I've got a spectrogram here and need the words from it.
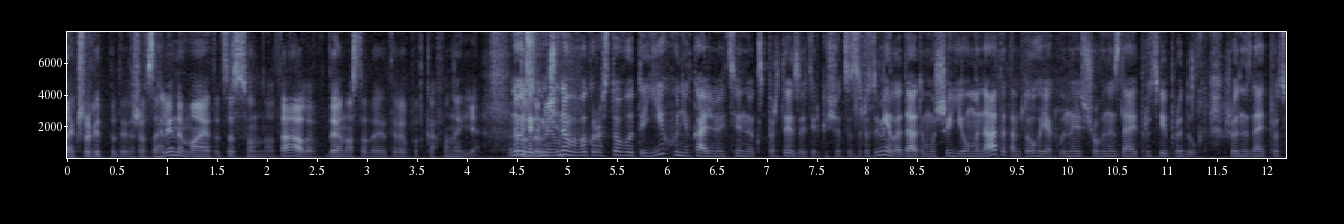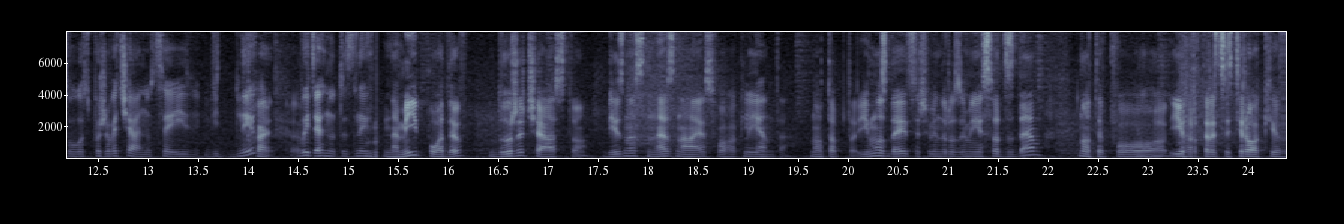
Ну, якщо відповідей вже взагалі немає, то це сумно, та але в 99 випадках вони є. Ну і таким чином ви використовуєте їх унікальну і цінну експертизу, тільки що це зрозуміло, да, тому що є оминати там того, як вони що вони знають про свій продукт, що вони знають про свого споживача. Ну це і від них Хай- витягнути з них. На мій подив, дуже часто бізнес не знає свого клієнта. Ну тобто, йому здається, що він розуміє соцдем, ну, типу, ігор 30 років,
